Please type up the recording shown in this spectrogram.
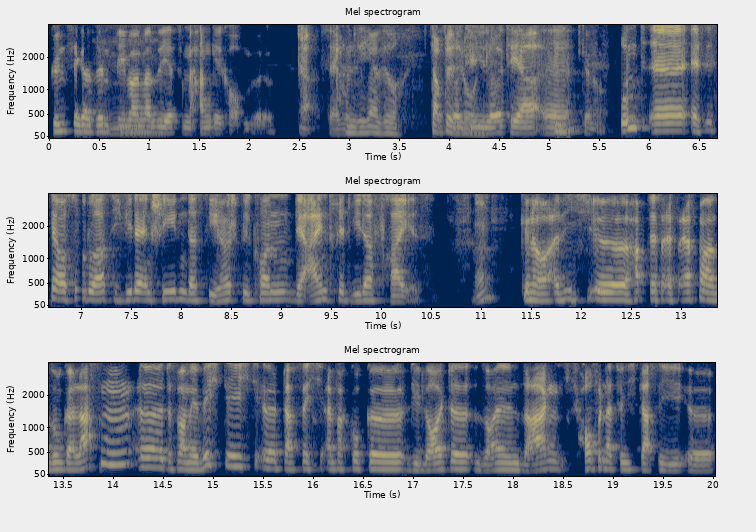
günstiger sind, mhm. wie wenn man sie jetzt im Handel kaufen würde. Ja, sehr gut. Kann sich also doppelt das die Leute ja. Äh, mhm, genau. Und äh, es ist ja auch so, du hast dich wieder entschieden, dass die Hörspielcon der Eintritt wieder frei ist. Ne? Genau, also ich äh, habe das erst erstmal so gelassen. Äh, das war mir wichtig, äh, dass ich einfach gucke, die Leute sollen sagen, ich hoffe natürlich, dass sie äh,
